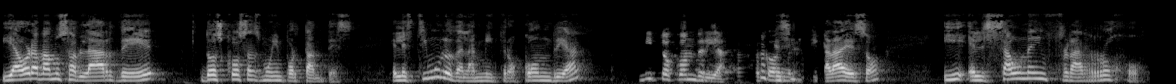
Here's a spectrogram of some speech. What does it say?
y ahora vamos a hablar de dos cosas muy importantes. El estímulo de la mitocondria, Mitocondria. ¿Qué significará eso? Y el sauna infrarrojo.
